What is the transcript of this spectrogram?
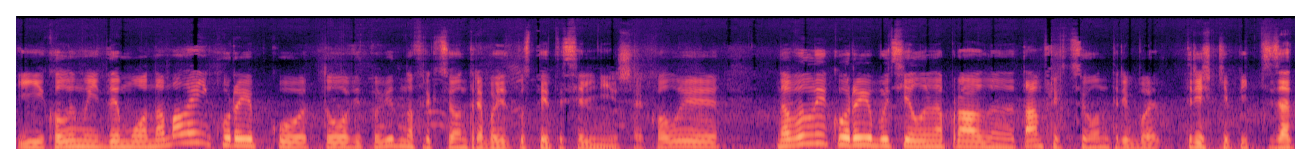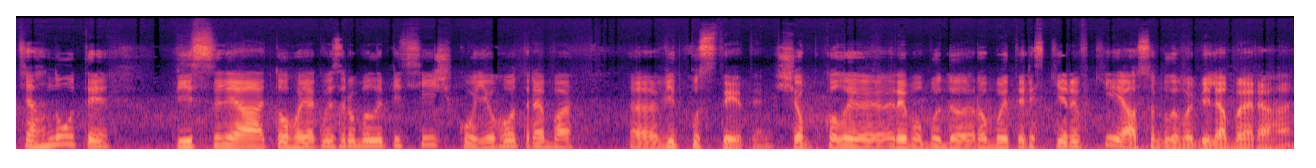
І коли ми йдемо на маленьку рибку, то відповідно фрикціон треба відпустити сильніше. Коли на велику рибу ціленаправлено, там фрикціон треба трішки під... затягнути. Після того, як ви зробили підсічку, його треба відпустити, щоб коли риба буде робити різкі ривки, особливо біля берега,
